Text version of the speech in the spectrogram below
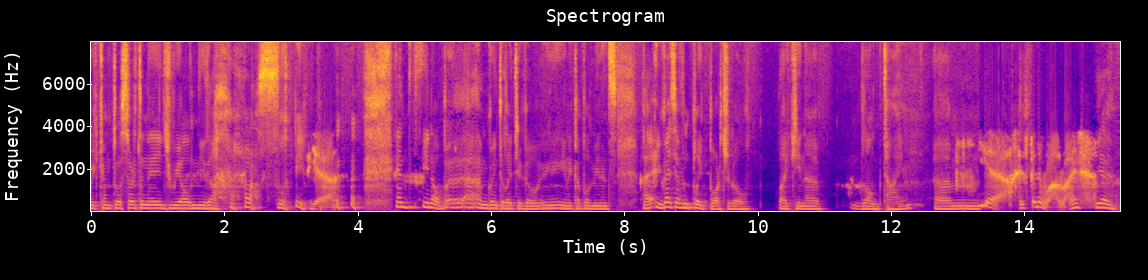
We come to a certain age, we all need our sleep. Yeah. And, you know, I'm going to let you go in in a couple of minutes. Uh, you guys haven't played Portugal like in a long time. Um, Yeah, it's been a while, right? yeah.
